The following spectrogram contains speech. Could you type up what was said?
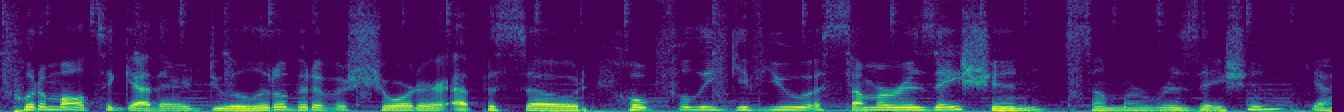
put them all together, do a little bit of a shorter episode, hopefully give you a summarization, summarization? Yeah,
